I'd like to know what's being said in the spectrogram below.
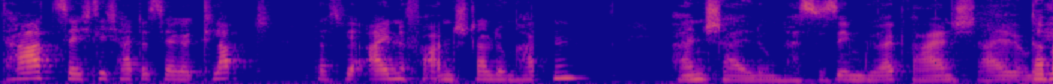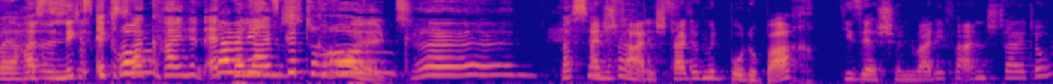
tatsächlich hat es ja geklappt, dass wir eine Veranstaltung hatten. Veranstaltung, hast du es eben gehört? Veranstaltung. Dabei Hat hast man du nichts extra keinen Äpfelleim getrunken. Was Eine. Veranstaltung mit Bodo Bach, die sehr schön war, die Veranstaltung.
